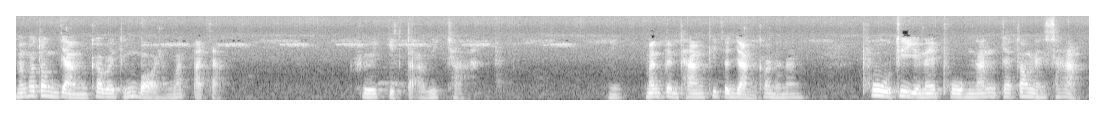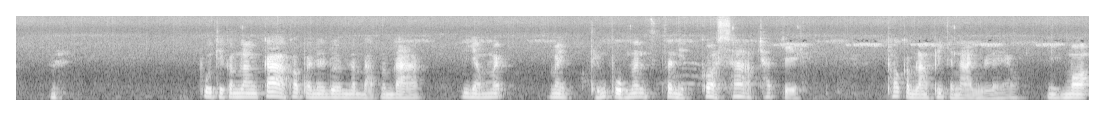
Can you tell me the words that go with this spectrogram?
มันก็ต้องยังเข้าไปถึงบ่อแห่งวัฏจักรคือจิตตอวิชชานี่มันเป็นทางที่จะยังเข้านั้น ผู้ที่อยู่ในภูมินั้นจะต้องได้ทราบ ผู้ที่กำลังกล้าเข้าไปในโดยลำดับลำดาที่ยังไม่ ไม่ถึงภูมินั้นสนิทก็ทราบชัดเจนเพราะกำลังพิจารณาอยู่แล้ว นี่เหมาะ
